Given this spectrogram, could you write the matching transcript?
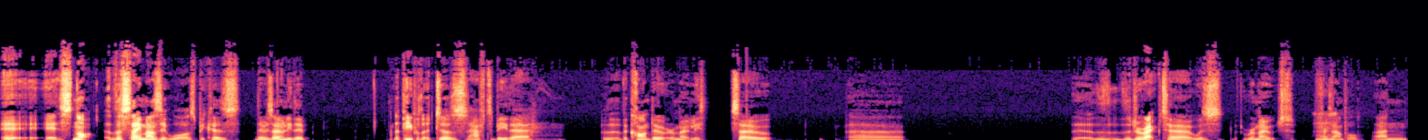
it, it's not the same as it was because there's only the the people that does have to be there that, that can't do it remotely. So uh, the, the director was remote, for Hmm. example, and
